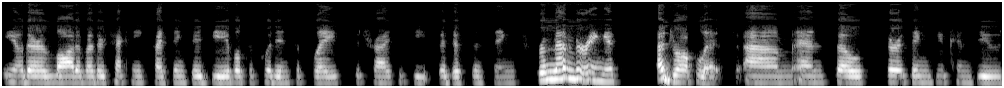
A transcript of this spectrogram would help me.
you know, there are a lot of other techniques I think they'd be able to put into place to try to keep the distancing, remembering it's a droplet. Um, and so there are things you can do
